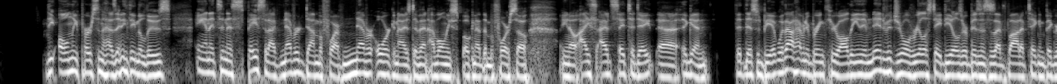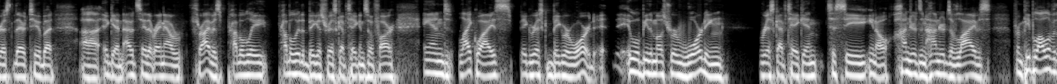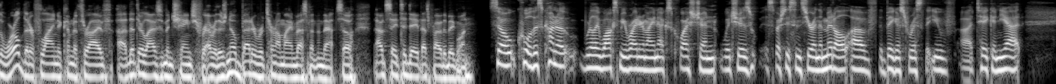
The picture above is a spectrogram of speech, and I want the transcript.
the only person that has anything to lose. And it's in a space that I've never done before. I've never organized event. I've only spoken at them before. So, you know, I, I would say to date, uh, again, that this would be it without having to bring through all the individual real estate deals or businesses I've bought. I've taken big risk there too. But uh, again, I would say that right now Thrive is probably probably the biggest risk I've taken so far. And likewise, big risk, big reward. It, it will be the most rewarding risk I've taken to see, you know, hundreds and hundreds of lives from people all over the world that are flying to come to Thrive, uh, that their lives have been changed forever. There's no better return on my investment than that. So I would say to date, that's probably the big one. So cool. This kind of really walks me right into my next question, which is, especially since you're in the middle of the biggest risk that you've uh, taken yet,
